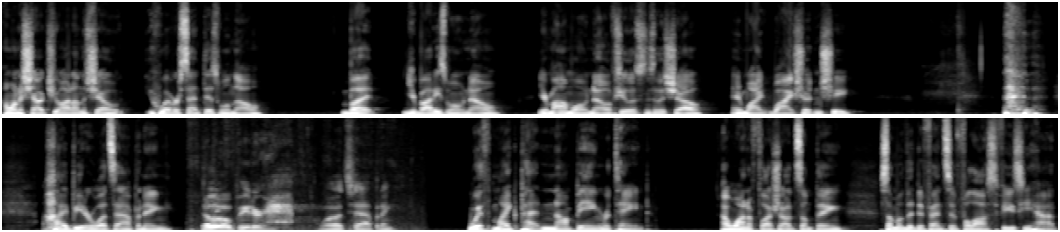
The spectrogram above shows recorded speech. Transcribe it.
I want to shout you out on the show. Whoever sent this will know, but your buddies won't know. Your mom won't know if she listens to the show. And why why shouldn't she? Hi, Peter. What's happening? Hello, Peter. What's happening? With Mike Pettine not being retained, I want to flesh out something, some of the defensive philosophies he had.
